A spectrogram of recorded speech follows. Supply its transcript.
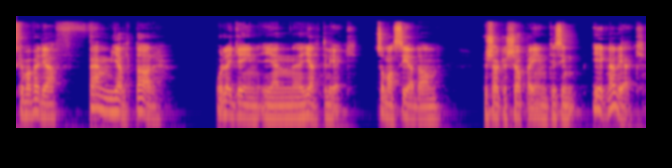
ska man välja fem hjältar och lägga in i en hjältelek som man sedan försöker köpa in till sin egna lek.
